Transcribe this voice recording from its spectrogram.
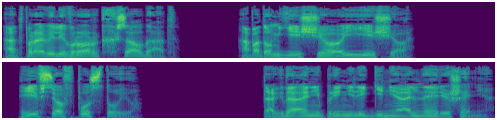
Отправили в Рорк солдат, а потом еще и еще. И все впустую. Тогда они приняли гениальное решение.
